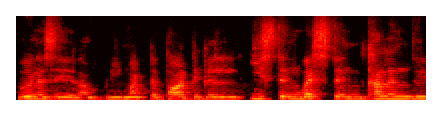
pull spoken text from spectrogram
வீணை செய்யலாம் அப்படி மற்ற பாட்டுகள் ஈஸ்டர்ன் வெஸ்டர்ன் கலந்து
